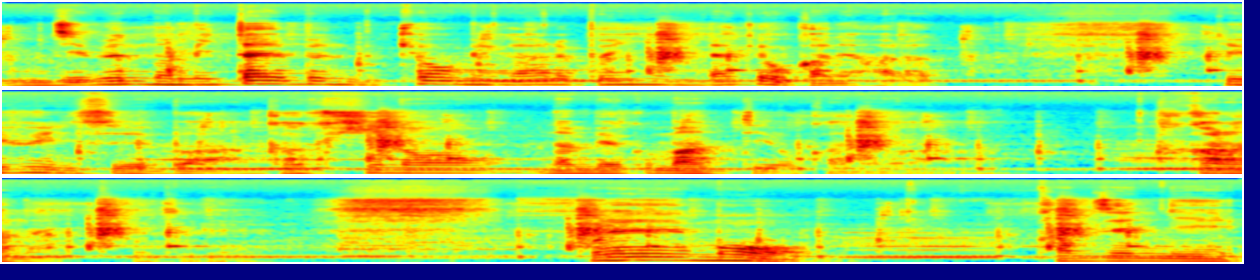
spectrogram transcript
う自分の見たい分興味がある分野にだけお金払うっていうふうにすれば学費の何百万っていうお金はかからないってことでこれもう完全に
